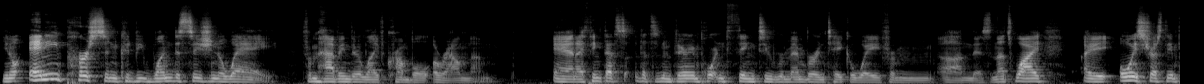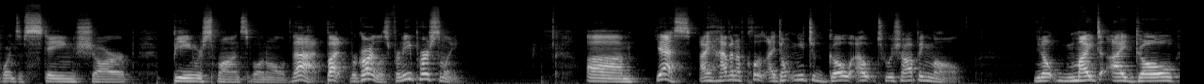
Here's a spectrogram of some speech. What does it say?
You know, any person could be one decision away from having their life crumble around them and I think that's that's a very important thing to remember and take away from um, this, and that's why I always stress the importance of staying sharp, being responsible, and all of that. But regardless, for me personally, um, yes, I have enough clothes. I don't need to go out to a shopping mall. You know, might I go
